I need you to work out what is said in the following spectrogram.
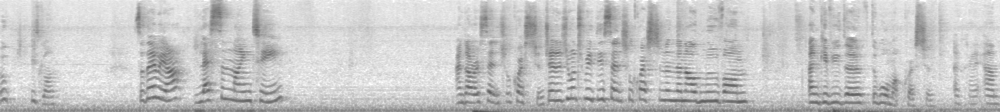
Oh, he's gone. So there we are, lesson 19, and our essential question. Jenna, do you want to read the essential question and then I'll move on and give you the, the warm up question? Okay. Um,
